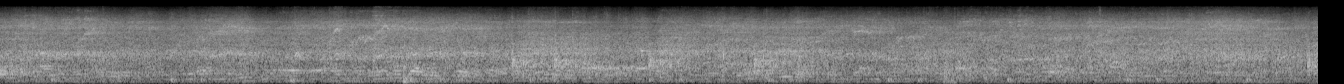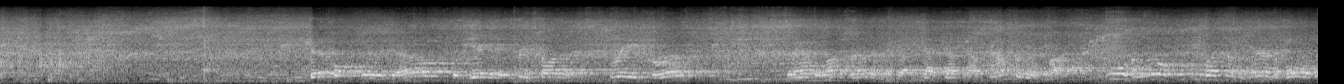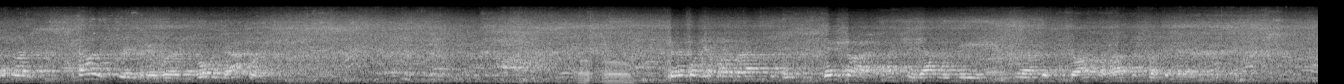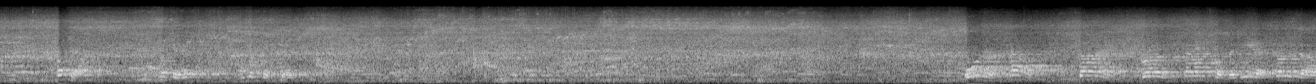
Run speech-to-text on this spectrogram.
Careful, there we go. The gig at a pretty solid three gross. Gonna have a lot of ground and they got to catch up now. Pound for their spot. Ooh, a little too much on the air in the bowl. That's right. Counter streak maneuver, it's rolling backwards. Uh-oh. Careful, get one of that inside. Actually, that would be, you have to drop the last or second there. Okay. Okay. Looks okay. Order, House, Stein, Gross, Council, Padilla, Kozo,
